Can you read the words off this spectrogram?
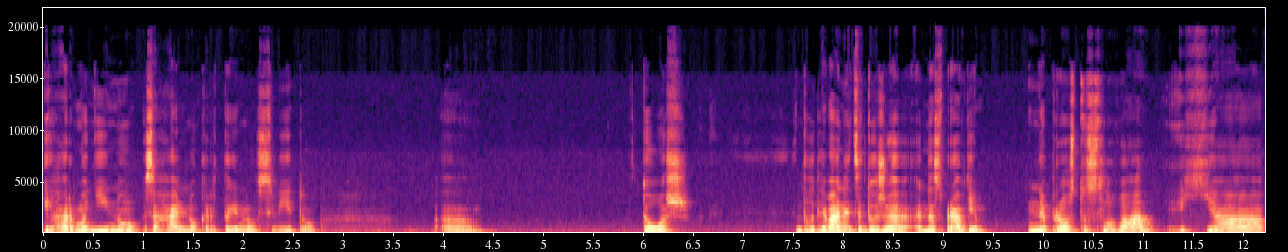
і гармонійну загальну картину світу. Е, Тож, ну, для мене це дуже насправді не просто слова. Я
